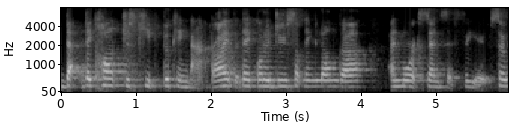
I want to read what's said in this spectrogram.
that they can't just keep booking that, right? That they've got to do something longer and more extensive for you. So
